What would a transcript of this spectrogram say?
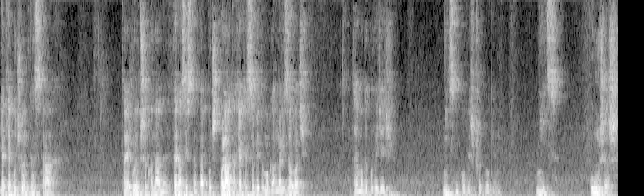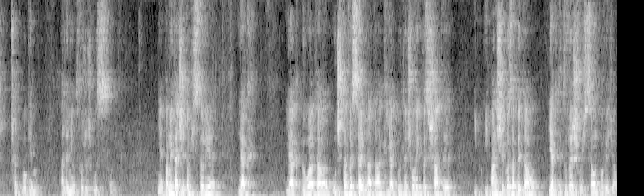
jak ja poczułem ten strach, to ja byłem przekonany, teraz jestem, tak, po, po latach, jak ja sobie to mogę analizować, to ja mogę powiedzieć, nic nie powiesz przed Bogiem. Nic. Umrzesz przed Bogiem, ale nie otworzysz ust swoich. Nie? Pamiętacie tą historię, jak, jak była ta uczta weselna, tak? Jak był ten człowiek bez szaty i, i Pan się go zapytał, jak ty tu weszłeś? Co on powiedział?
